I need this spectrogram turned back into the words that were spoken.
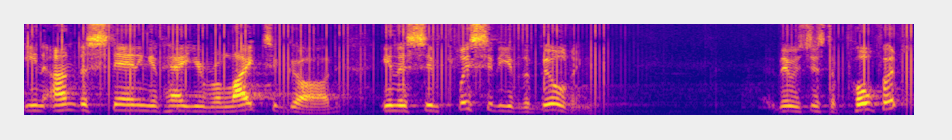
in understanding of how you relate to God in the simplicity of the building. There was just a pulpit,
